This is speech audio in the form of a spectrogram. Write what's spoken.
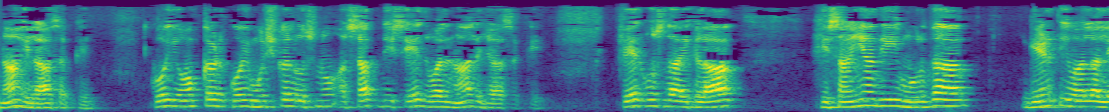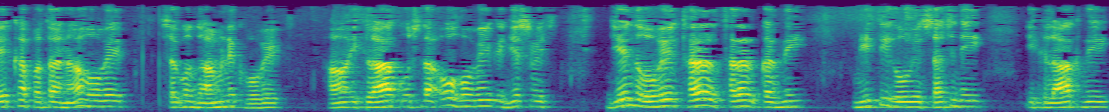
ਨਾ ਹਿਲਾ ਸਕੇ ਕੋਈ ਔਕੜ ਕੋਈ ਮੁਸ਼ਕਲ ਉਸ ਨੂੰ ਅਸਤ ਦੀ ਸੇਧ ਵੱਲ ਨਾ ਲਿਜਾ ਸਕੇ ਫਿਰ ਉਸ ਦਾ اخلاق ਹਿਸਾਈਆਂ ਦੀ ਮੁਰਦਾ ਗਿਣਤੀ ਵਾਲਾ ਲੇਖਾ ਪਤਾ ਨਾ ਹੋਵੇ ਸਗੋਂ ਦਾਮਨਿਕ ਹੋਵੇ ਹਾਂ اخلاق ਉਸ ਦਾ ਉਹ ਹੋਵੇ ਕਿ ਜਿਸ ਵਿੱਚ ਜਿੰਦ ਹੋਵੇ ਥਰ ਥਰ ਕਰਦੀ ਨੀਤੀ ਹੋਵੇ ਸੱਚ ਦੀ اخلاق ਦੀ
